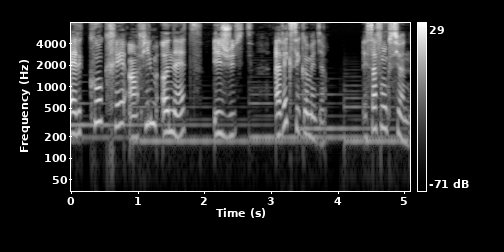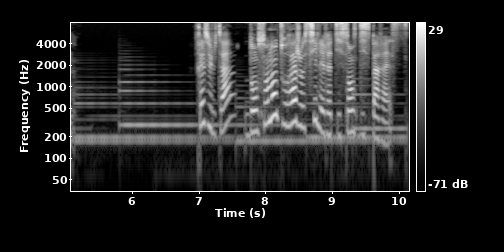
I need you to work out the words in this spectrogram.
elle co-crée un film honnête et juste avec ses comédiens. Et ça fonctionne. Résultat, dans son entourage aussi les réticences disparaissent.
